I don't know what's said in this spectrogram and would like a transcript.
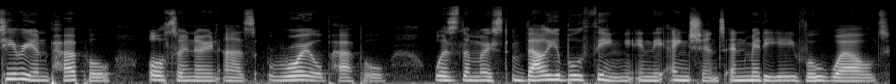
Tyrian purple, also known as royal purple, was the most valuable thing in the ancient and medieval world.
